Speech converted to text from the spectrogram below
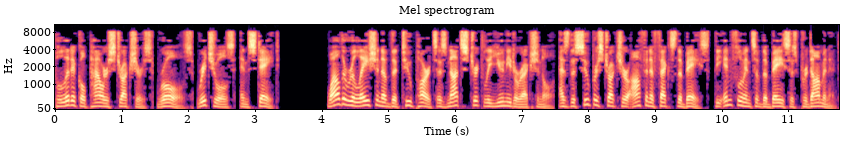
political power structures, roles, rituals, and state. While the relation of the two parts is not strictly unidirectional, as the superstructure often affects the base, the influence of the base is predominant.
